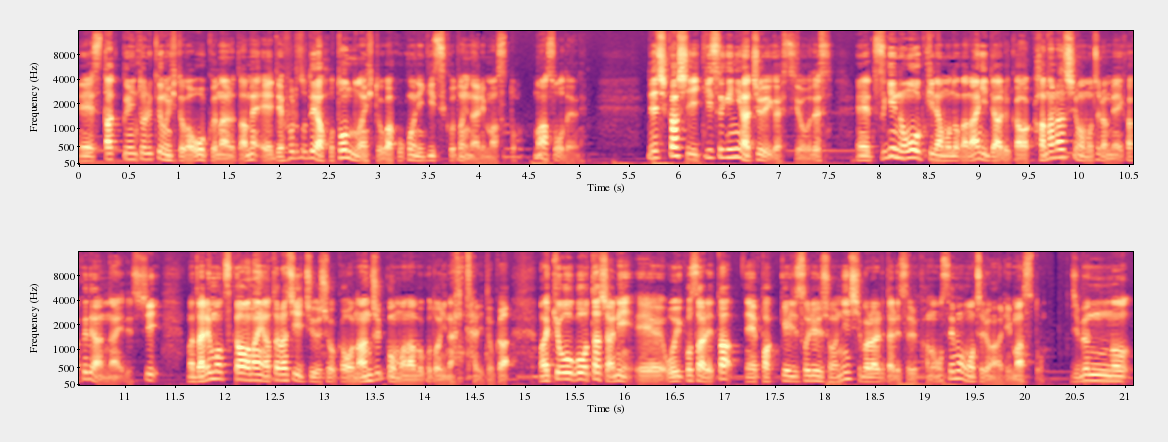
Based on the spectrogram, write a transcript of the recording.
スタックに取り組む人が多くなるため、デフォルトではほとんどの人がここに行き着くことになりますと。まあそうだよね。でしかし、行き過ぎには注意が必要です。えー、次の大きなものが何であるかは必ずしももちろん明確ではないですし、まあ、誰も使わない新しい抽象化を何十個も学ぶことになったりとか、まあ、競合他社に、えー、追い越された、え、パッケージソリューションに縛られたりする可能性ももちろんありますと。自分の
